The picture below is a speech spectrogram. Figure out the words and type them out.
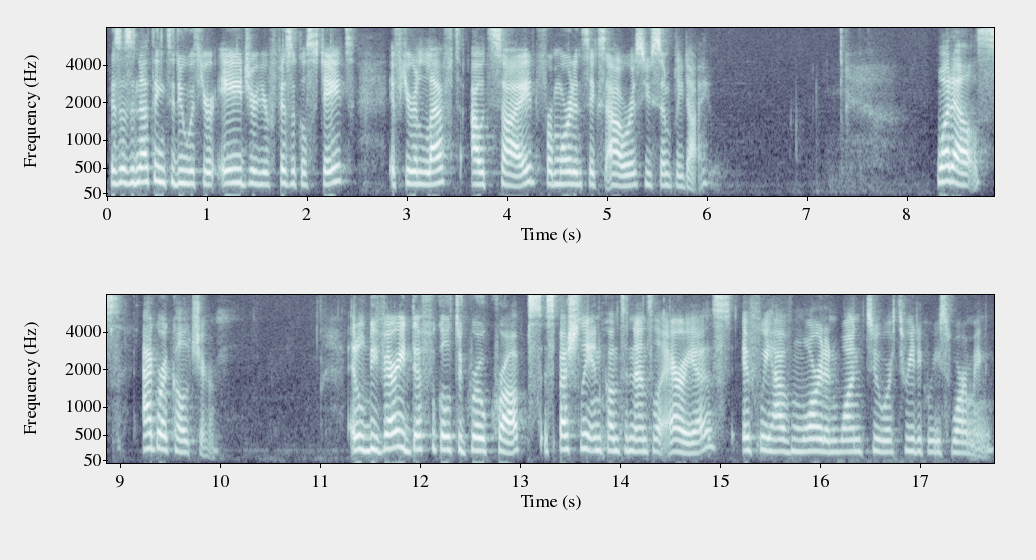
This has nothing to do with your age or your physical state. If you're left outside for more than six hours, you simply die. What else? Agriculture. It'll be very difficult to grow crops, especially in continental areas, if we have more than one, two, or three degrees warming.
